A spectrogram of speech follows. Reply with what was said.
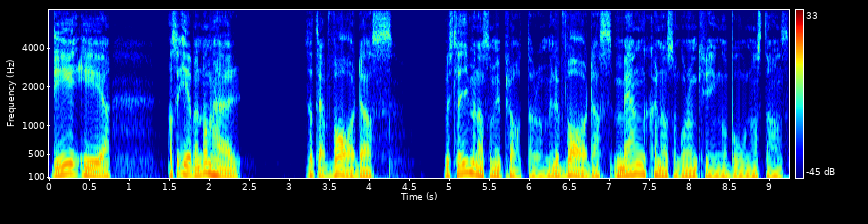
det är, alltså även de här så att säga, vardagsmuslimerna som vi pratar om, eller vardagsmänniskorna som går omkring och bor någonstans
